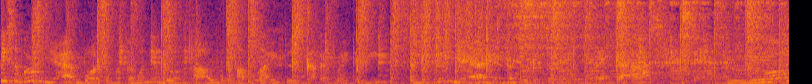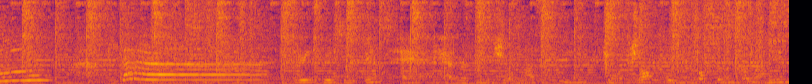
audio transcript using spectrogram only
Tapi sebelumnya, buat teman-teman yang belum tahu apa itu Scarlett Whitening, tentunya dengan produk terbaru mereka, yaitu Tada! Seriously Soothing and Hydrating Gel Mask ini cocok untuk teman-teman yang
